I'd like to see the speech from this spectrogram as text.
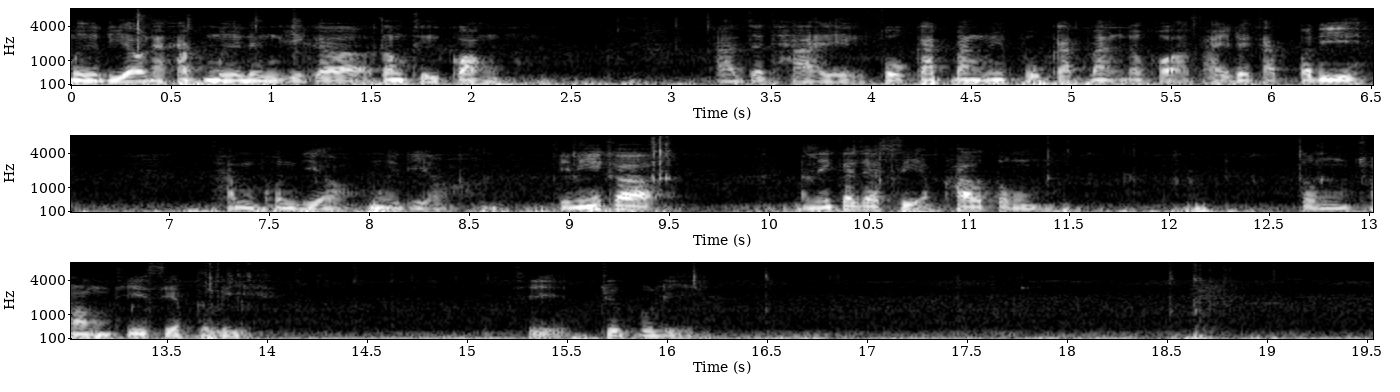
มือเดียวนะครับ มือหนึ่งอีกก็ต้องถือกล้อง อาจจะถ่ายโฟกัสบ้างไม่โฟกัสบ้างต้องขออภัยด้วยครับ พอดีทำคนเดียวมือเดียว ทีนี้ก็อันนี้ก็จะเสียบเข้าตรง ตรงช่องที่เสียบบุหรี่ที่จุดบุหรี่ ไฟ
